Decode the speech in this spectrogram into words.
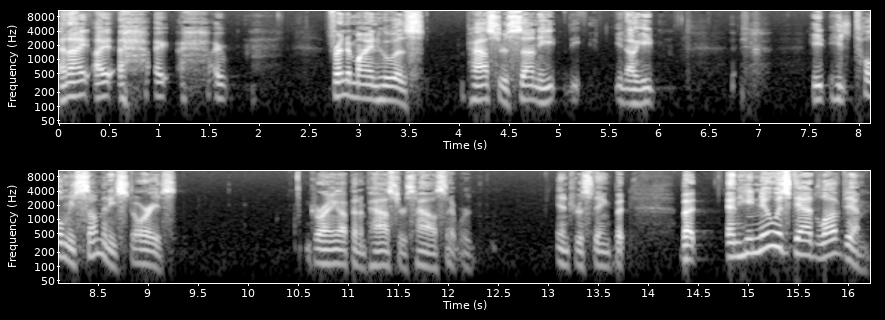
And I, I, I, I, a friend of mine who was pastor's son, he, he you know, he, he, he told me so many stories growing up in a pastor's house that were interesting. But, but, and he knew his dad loved him.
